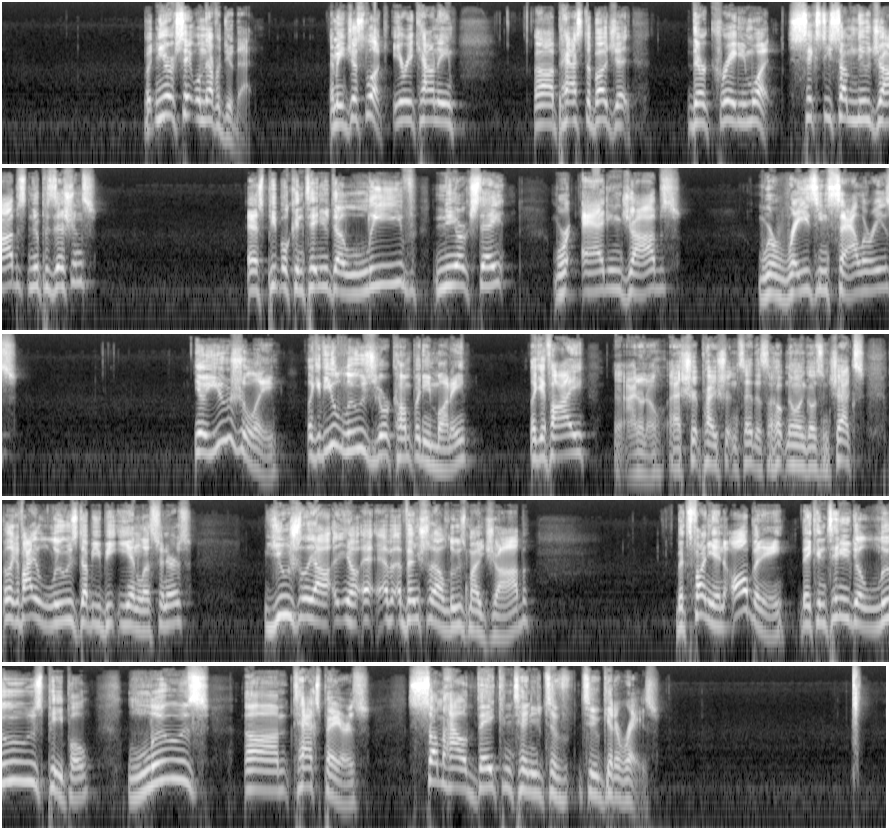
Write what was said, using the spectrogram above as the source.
But New York State will never do that. I mean, just look, Erie County uh, passed the budget they're creating what 60 some new jobs new positions? As people continue to leave new york state we're adding jobs we're raising salaries. You know usually like if you lose your company money like if i i don't know i should probably shouldn't say this i hope no one goes and checks but like if i lose wben listeners usually i'll you know eventually i'll lose my job. But it's funny in albany they continue to lose people lose um, taxpayers, somehow they continue to, to get a raise.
